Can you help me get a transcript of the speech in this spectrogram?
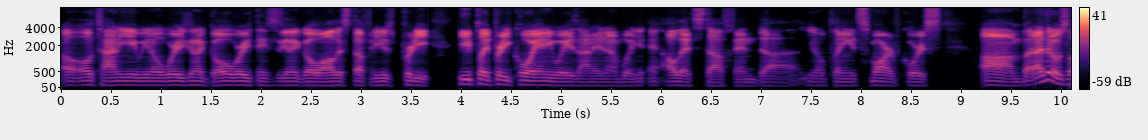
uh, Ohtani, you know, where he's gonna go, where he thinks he's gonna go, all this stuff, and he was pretty, he played pretty coy, anyways, on it, and all that stuff, and uh, you know, playing it smart, of course. Um, but I thought it was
